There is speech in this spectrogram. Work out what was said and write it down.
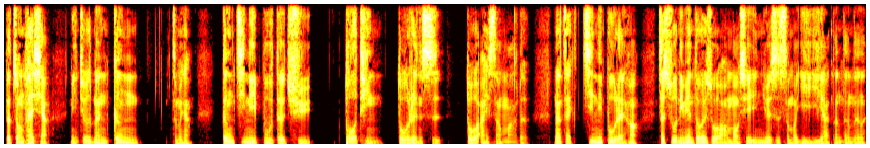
的状态下，你就能更怎么样？更进一步的去多听、多认识、多爱上马勒。那再进一步呢？哈，这书里面都会说哦，某些音乐是什么意义啊，等等等等。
